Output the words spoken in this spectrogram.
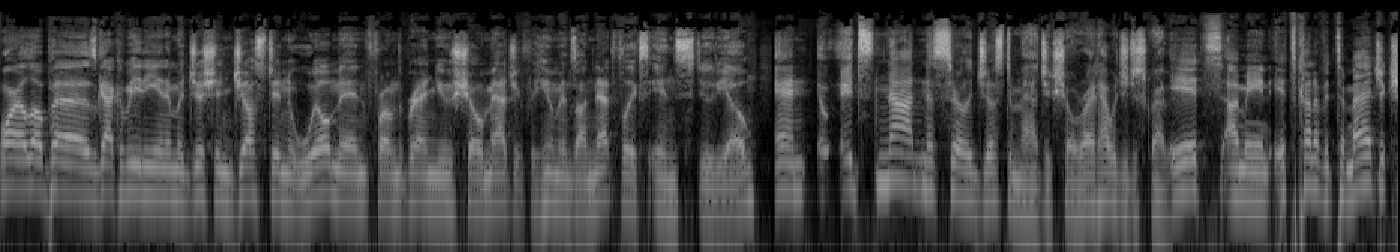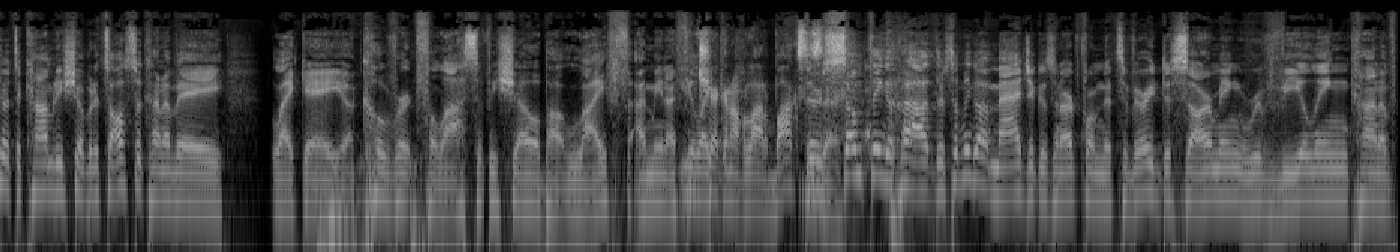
Mario Lopez got comedian and magician Justin Willman from the brand new show Magic for Humans on Netflix in studio. And it's not necessarily just a magic show, right? How would you describe it? It's, I mean, it's kind of it's a magic show, it's a comedy show, but it's also kind of a like a, uh covert philosophy show about life. I mean, I feel You're like checking off a lot of boxes There's there. something about there's something about magic as an art form that's a very disarming, revealing kind of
